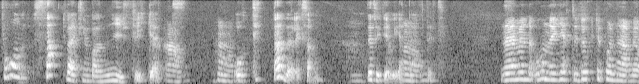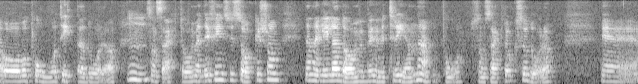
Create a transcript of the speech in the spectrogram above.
För hon satt verkligen bara nyfiket Ja. Mm. och tittade liksom. Det tyckte jag var Mm. Nej men hon är jätteduktig på den här med av och på och titta då. då. Mm. Som sagt då. Men det finns ju saker som den här lilla damen behöver träna på. Som sagt också då. då. Eh,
